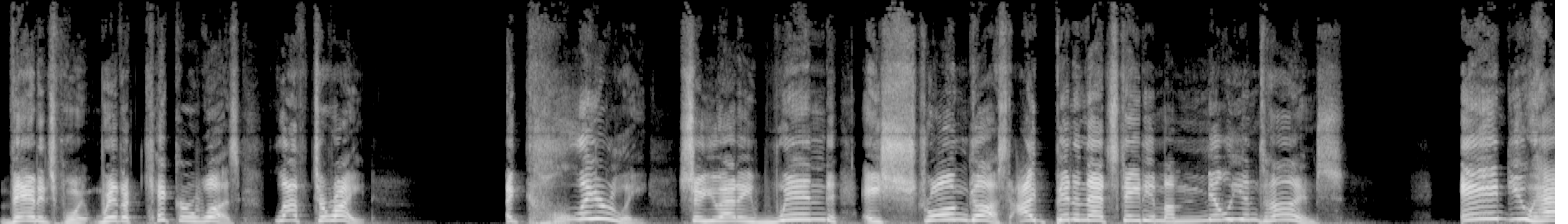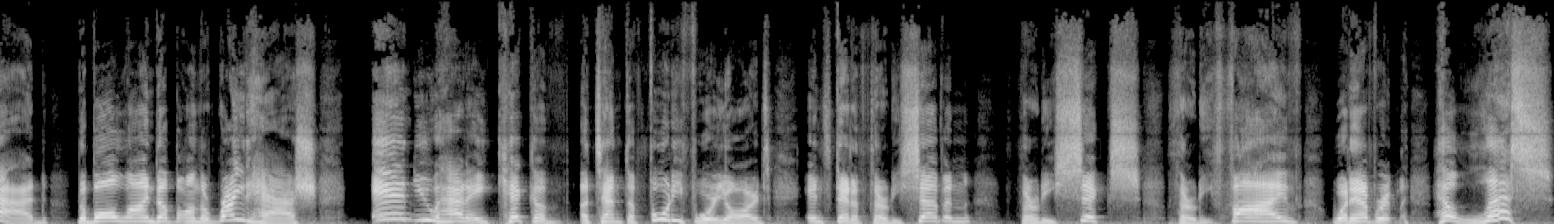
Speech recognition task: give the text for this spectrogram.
vantage point where the kicker was left to right. And clearly. So you had a wind, a strong gust. I've been in that stadium a million times. And you had the ball lined up on the right hash and you had a kick of attempt of 44 yards instead of 37, 36, 35, whatever it hell less.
